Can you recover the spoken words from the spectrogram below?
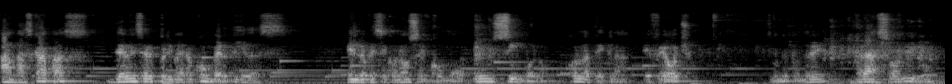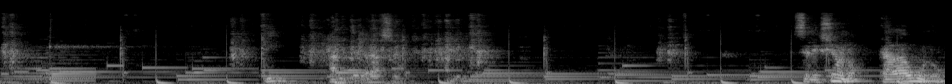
Ambas capas deben ser primero convertidas en lo que se conoce como un símbolo con la tecla F8, donde pondré brazo amigo y antebrazo amigo. Selecciono cada uno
